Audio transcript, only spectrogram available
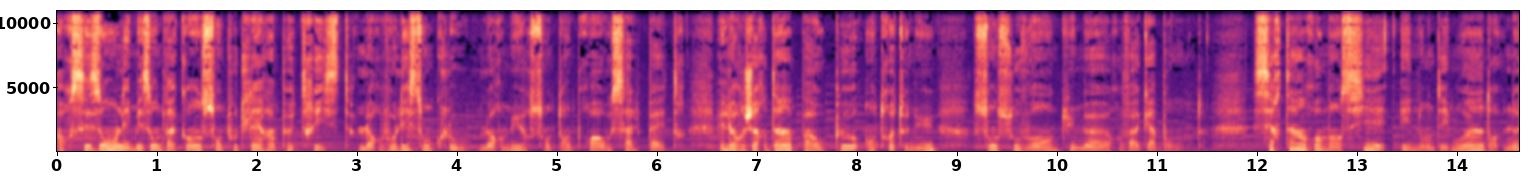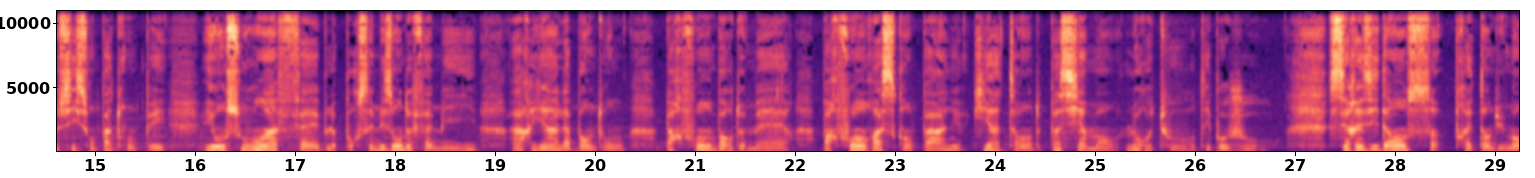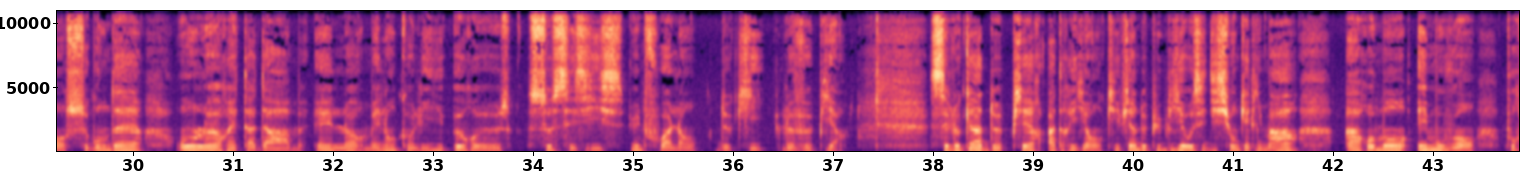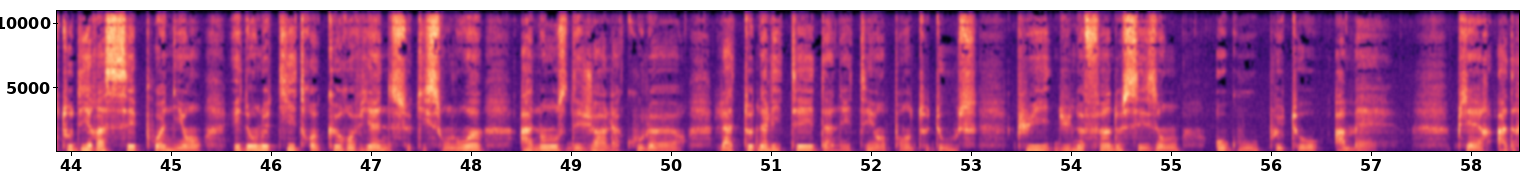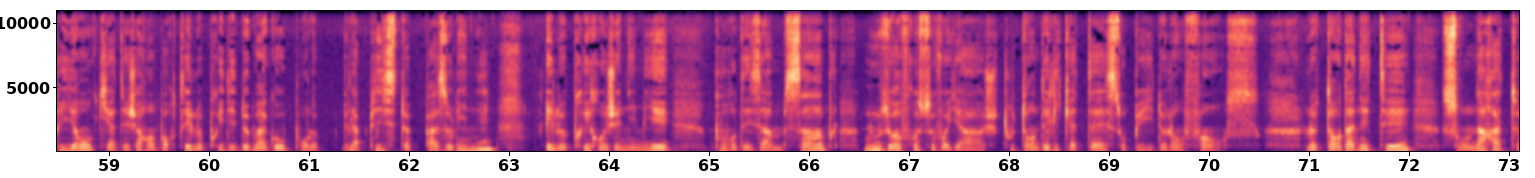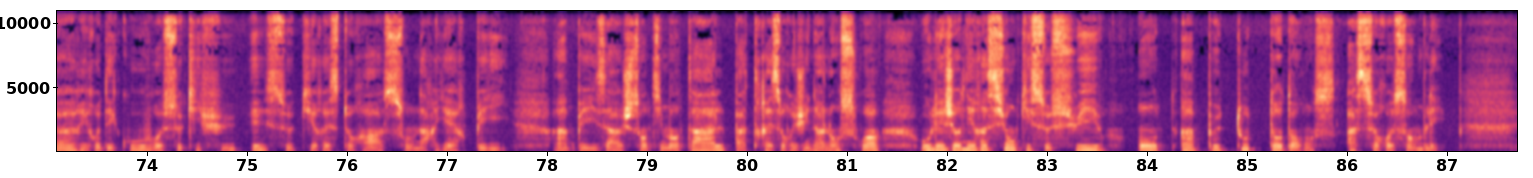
Hors saison, les maisons de vacances sont toutes l'air un peu tristes, leurs volets sont clos, leurs murs sont en proie au salpêtre, et leurs jardins, pas ou peu entretenus, sont souvent d'humeur vagabonde. Certains romanciers, et non des moindres, ne s'y sont pas trompés et ont souvent un faible pour ces maisons de famille, à rien à l'abandon, parfois en bord de mer, parfois en race campagne, qui attendent patiemment le retour des beaux jours. Ces résidences, prétendument secondaires, ont leur état d'âme et leur mélancolie heureuse se saisissent une fois l'an de qui le veut bien. C'est le cas de Pierre Adrian qui vient de publier aux éditions Gallimard un roman émouvant, pour tout dire assez poignant, et dont le titre Que reviennent ceux qui sont loin annonce déjà la couleur, la tonalité d'un été en pente douce, puis d'une fin de saison au goût plutôt amer. Pierre Adrian, qui a déjà remporté le prix des deux magots pour la piste Pasolini, et le prix Roger Nimier pour des âmes simples nous offre ce voyage tout en délicatesse au pays de l'enfance. Le temps d'un été, son narrateur y redécouvre ce qui fut et ce qui restera son arrière-pays. Un paysage sentimental, pas très original en soi, où les générations qui se suivent ont un peu toute tendance à se ressembler.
